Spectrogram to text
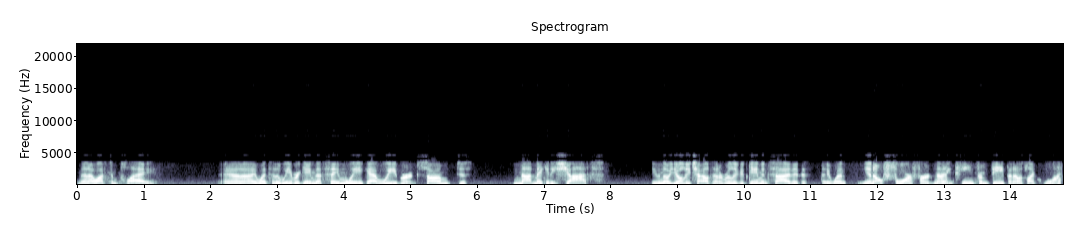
And then I watched them play, and I went to the Weber game that same week at Weber and saw them just not make any shots even though Yoeli Childs had a really good game inside, they just they went you know four for 19 from deep, and I was like, what?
